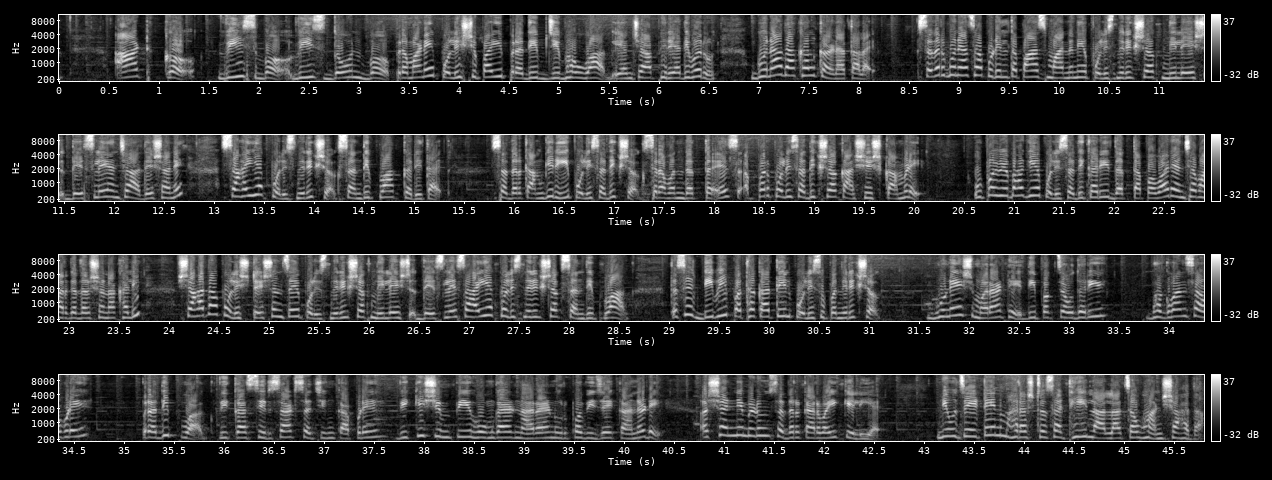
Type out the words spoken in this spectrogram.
आठ क वीस ब वीस दोन ब प्रमाणे पोलीस शिपाई प्रदीप जिभव वाघ यांच्या फिर्यादीवरून गुन्हा दाखल करण्यात आलाय. सदर गुन्ह्याचा पुढील तपास माननीय पोलीस निरीक्षक निलेश देसले यांच्या आदेशाने सहाय्यक पोलीस निरीक्षक संदीप वाघ करीत आहेत. सदर कामगिरी पोलीस अधीक्षक श्रवण दत्त एस अप्पर पोलीस अधीक्षक आशिष कांबळे उपविभागीय पोलीस अधिकारी दत्ता पवार यांच्या मार्गदर्शनाखाली शहादा पोलीस स्टेशनचे पोलीस निरीक्षक निलेश देसले सहाय्यक पोलीस निरीक्षक संदीप वाघ तसेच डीबी पथकातील पोलीस उपनिरीक्षक भुवनेश मराठे दीपक चौधरी भगवान सावळे प्रदीप वाघ विकास सिरसाट सचिन कापडे विकी शिंपी होमगार्ड नारायण उर्फ विजय कानडे अशांनी मिळून सदर कारवाई केली आहे. न्यूज एटेन महाराष्ट्रासाठी लाला चव्हाण शहादा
